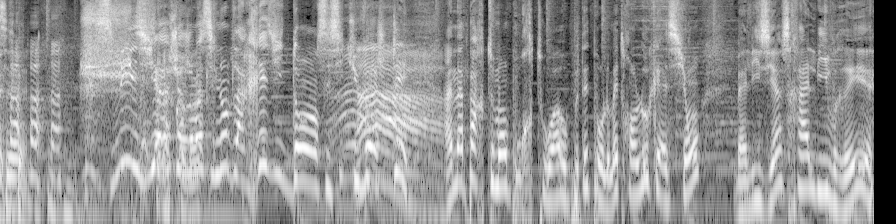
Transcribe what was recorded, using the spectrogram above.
c'est- Lysia, cher Jean-Marc, c'est le nom de la résidence. Et si tu veux acheter un appartement pour toi ou peut-être pour le mettre en location, bah, Lysia sera livré.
